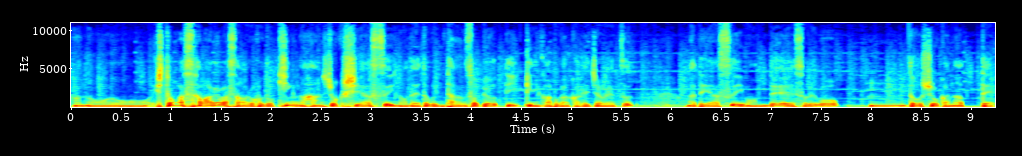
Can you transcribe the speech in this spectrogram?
あの人が触れば触るほど菌が繁殖しやすいので特に炭素病って一気に株が枯れちゃうやつが出やすいもんでそれをうんどうしようかなって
